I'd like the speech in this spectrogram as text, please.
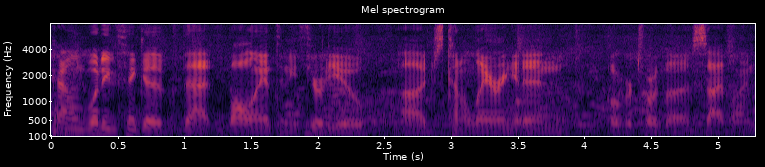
Kylen, what do you think of that ball Anthony threw to you, uh, just kind of layering it in over toward the sideline?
